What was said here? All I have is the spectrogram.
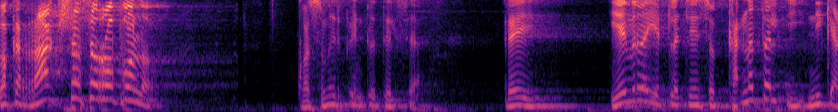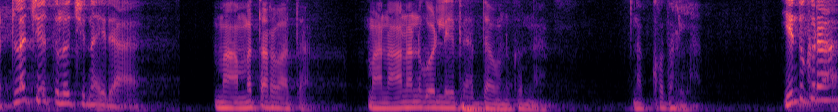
ఒక రాక్షస రూపంలో కొసమెరిపేంటో తెలుసా? రేయ్ ఏమిరా ఇట్లా చేసావు? కన్నతల్లి నీకు ఎట్లా చేతులు వచ్చినాయిరా? మా అమ్మ తర్వాత మా నాన్నను కూడా లేపేద్దాం అనుకున్నా. నాకు కుదరలా. ఎందుకురా?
